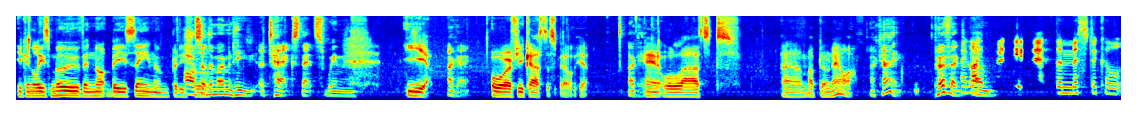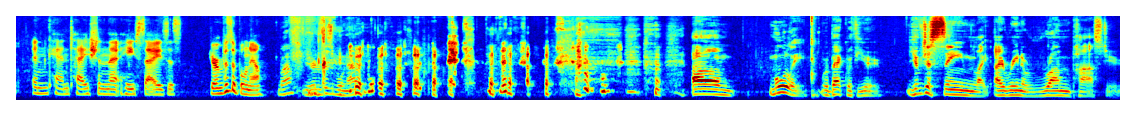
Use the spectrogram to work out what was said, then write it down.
you can at least move and not be seen, I'm pretty Oh, sure. Oh, so the moment he attacks, that's when. yeah. Okay. Or if you cast a spell, yeah. Okay. And it will last um, up to an hour. okay. Perfect. I like Um, the idea that the mystical incantation that he says is you're invisible now. well, you're invisible now. um, Morley, we're back with you. You've just seen like Irina run past you,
